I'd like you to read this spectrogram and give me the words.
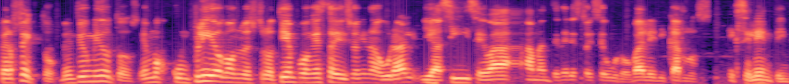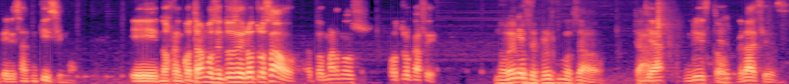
Perfecto, 21 minutos. Hemos cumplido con nuestro tiempo en esta edición inaugural y así se va a mantener, estoy seguro. Valery Carlos, excelente, interesantísimo. Eh, nos reencontramos entonces el otro sábado a tomarnos otro café. Nos vemos el próximo sábado. Chao. Ya, listo, gracias.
